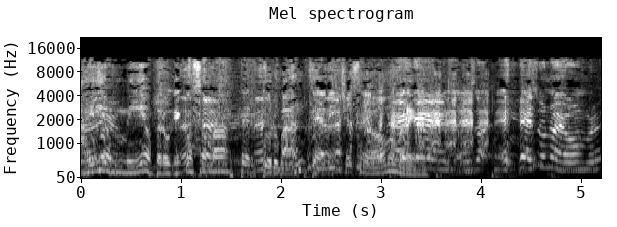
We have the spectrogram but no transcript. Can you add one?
Ay, Dios mío, pero qué cosa más perturbante ha dicho ese hombre. Eso, eso no es hombre.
